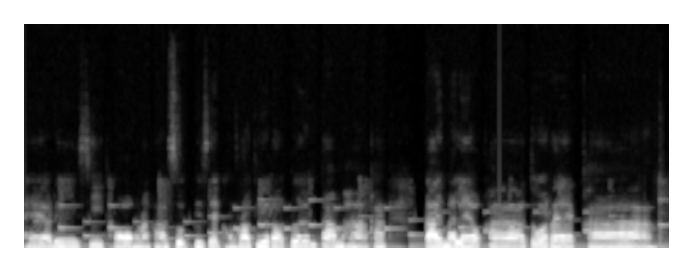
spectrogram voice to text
แฮร์รี่สีทองนะคะ สุดพิเศษของเราที่เราเริ่มตามหาค่ะ ได้มาแล้วค่ะ ตัวแรกค่ะ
